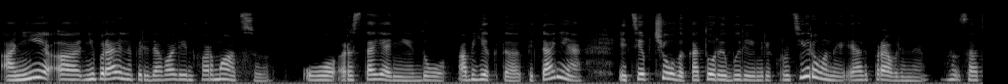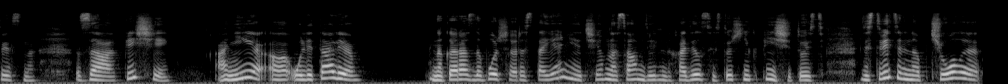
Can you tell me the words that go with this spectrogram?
они а, неправильно передавали информацию о расстоянии до объекта питания, и те пчелы, которые были им рекрутированы и отправлены, соответственно, за пищей, они а, улетали на гораздо большее расстояние, чем на самом деле находился источник пищи. То есть действительно пчелы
